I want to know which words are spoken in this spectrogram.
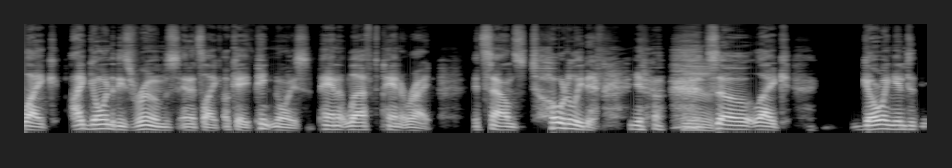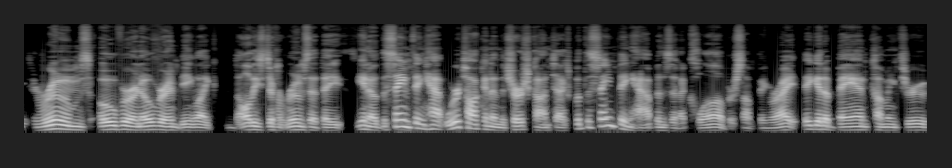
like I go into these rooms and it's like okay, pink noise, pan it left, pan it right it sounds totally different. You know, Mm. so like going into these rooms over and over and being like all these different rooms that they, you know, the same thing. Ha- we're talking in the church context, but the same thing happens in a club or something, right? They get a band coming through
